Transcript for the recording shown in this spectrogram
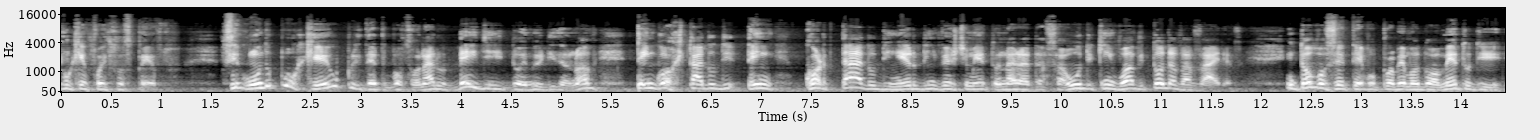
porque foi suspenso. Segundo, porque o presidente Bolsonaro, desde 2019, tem gostado de. tem cortado o dinheiro de investimento na área da saúde, que envolve todas as áreas. Então você teve o problema do aumento de,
